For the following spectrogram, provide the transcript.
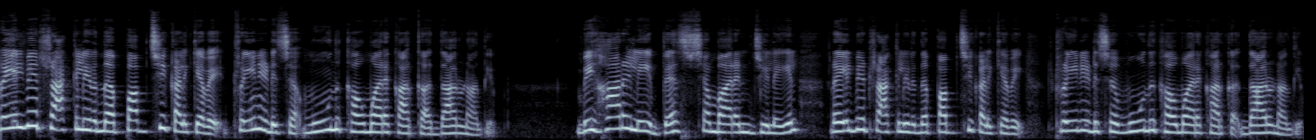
റെയിൽവേ ട്രാക്കിലിരുന്ന് പബ്ജി കളിക്കവേ ട്രെയിൻ ഇടിച്ച് മൂന്ന് കൗമാരക്കാർക്ക് ദാരുണാന്ത്യം. ബീഹാറിലെ വെസ്റ്റ് ചമ്പാരൻ ജില്ലയിൽ റെയിൽവേ ട്രാക്കിലിരുന്ന് പബ്ജി കളിക്കവേ ട്രെയിൻ ഇടിച്ച് മൂന്ന് കൗമാരക്കാർക്ക് ദാരുണാന്ത്യം.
